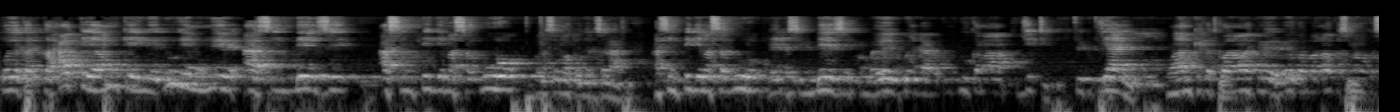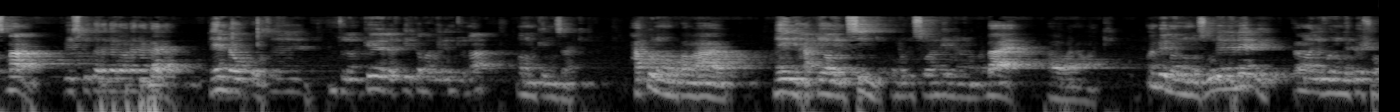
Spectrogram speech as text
kwa hiyo katika haki ya mke ile juu ya mumewe asimbeze asimpige masaguro wanasema watu wa Dar es Salaam. Asimpige masaguro yani asimbeze kwamba wewe kwenda mguu kama jiti. Kitu gani? Mwanamke katika wanawake wewe wewe kwamba wanawake simama. Kusimama wewe siku kadha kadha kadha kadha. Nenda huko. Mtu na mkewe nafikiri kama vile mtu na mwanamke mwenzake. Hakuna mambo kama hayo. Na hii ni haki yao ya msingi kwamba tusiwaambie maneno mabaya hawa wanawake. Mwambie maneno mazuri nenepe kama alivyonenepeshwa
